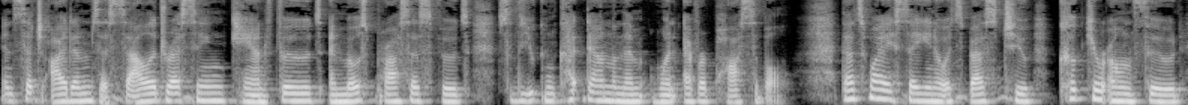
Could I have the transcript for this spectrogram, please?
in such items as salad dressing, canned foods, and most processed foods so that you can cut down on them whenever possible. That's why I say, you know, it's best to cook your own food.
